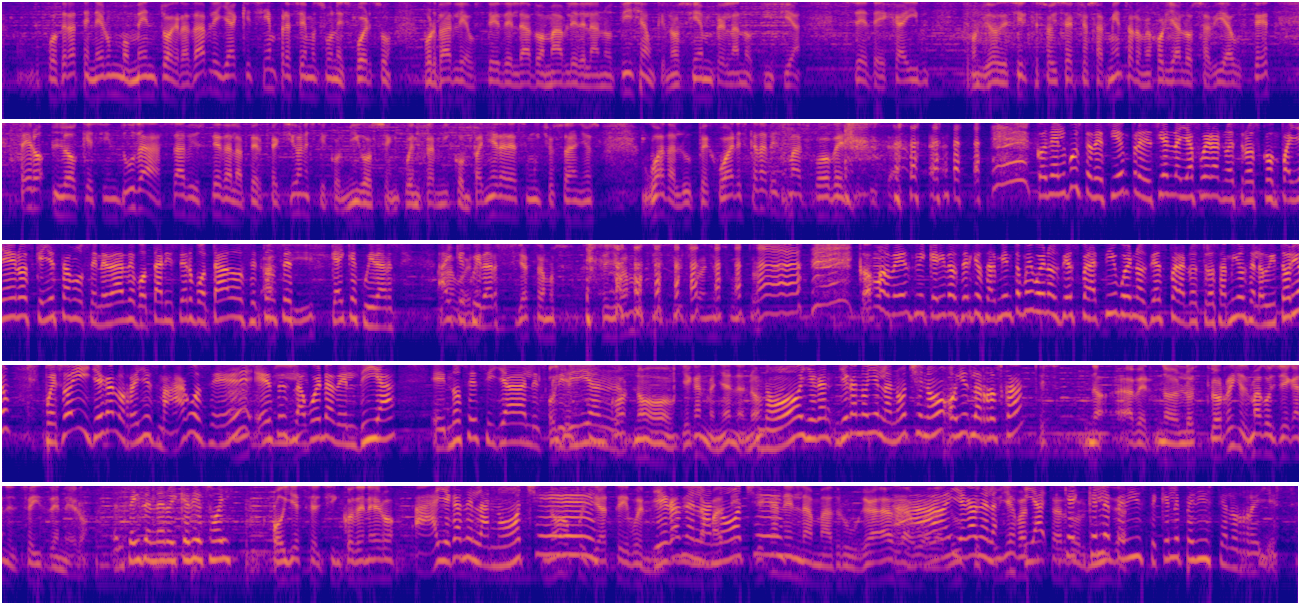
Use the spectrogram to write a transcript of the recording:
podrá tener un momento agradable, ya que siempre hacemos un esfuerzo por darle a usted el lado amable de la noticia, aunque no siempre la noticia se deja. Y se me olvidó decir que soy Sergio Sarmiento, a lo mejor ya lo sabía usted, pero lo que sin duda sabe usted a la perfección es que conmigo se encuentra mi compañera de hace muchos años, Guadalupe Juárez, cada vez más joven. Con el gusto de siempre, decían allá afuera nuestros compañeros que ya estamos en edad de votar y ser votados, entonces ¿Ah, que hay que cuidarse. Hay Ah, que bueno, cuidarse. Ya estamos, ya llevamos 18 años juntos. ¿Cómo ves, mi querido Sergio Sarmiento? Muy buenos días para ti, buenos días para nuestros amigos del auditorio. Pues hoy llegan los Reyes Magos, ¿eh? Ah, Esa es la buena del día. Eh, no sé si ya le Hoy es no, llegan mañana, ¿no? No, llegan, llegan hoy en la noche, ¿no? Hoy es la rosca, Es- no, a ver, no, los, los Reyes Magos llegan el 6 de enero. el 6 de enero. ¿Y qué día es hoy? Hoy es el 5 de enero. Ah, llegan en la noche. No, pues ya te, bueno. Llegan en la ma- noche. Llegan en la madrugada. Ah, Guadalupe, llegan en la. tú ya vas ¿Y a a- estar ¿qué, qué le pediste? ¿Qué le pediste a los Reyes?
